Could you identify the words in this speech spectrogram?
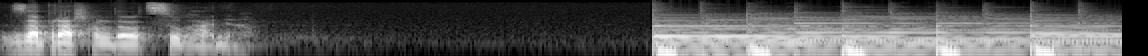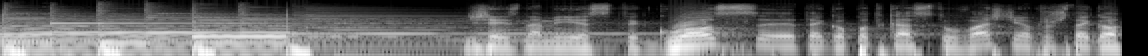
Zapraszam do odsłuchania. Dzisiaj z nami jest głos y, tego podcastu, właśnie oprócz tego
